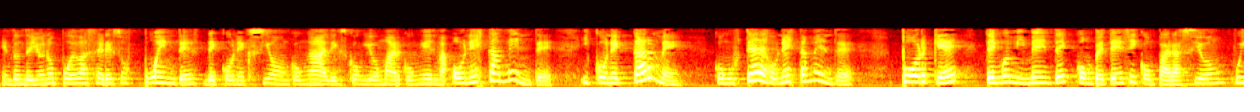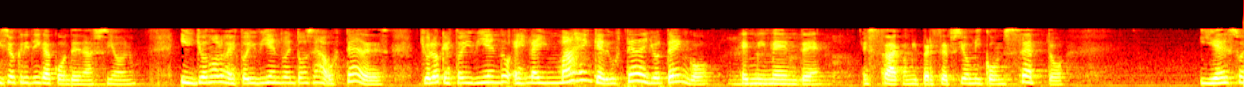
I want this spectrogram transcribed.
en donde yo no puedo hacer esos puentes de conexión con Alex, con Guiomar, con Elma, honestamente, y conectarme con ustedes honestamente, porque tengo en mi mente competencia y comparación, juicio, crítica, condenación, y yo no los estoy viendo entonces a ustedes. Yo lo que estoy viendo es la imagen que de ustedes yo tengo en mi mente, exacto, mi percepción, mi concepto. Y eso,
